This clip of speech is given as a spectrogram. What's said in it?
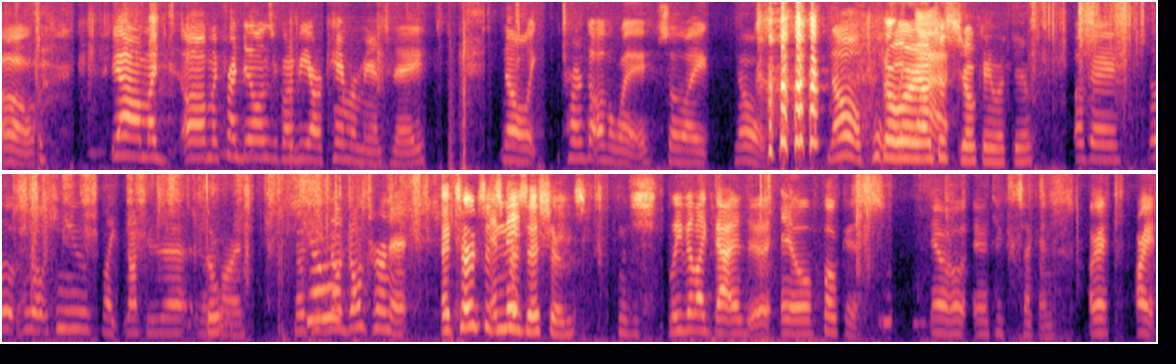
Oh, yeah. My uh, my friend Dylan's going to be our cameraman today. No, like turn it the other way. So like no, no. Don't like worry, I'm just joking with you. Okay. No, no, can you like not do that? That's Don't- fine. No, can- no, don't turn it. It turns its Admit- positions. No, Just leave it like that, and uh, it- it'll focus. It'll, and it takes a second. Okay. All right.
